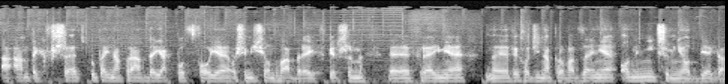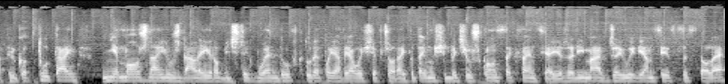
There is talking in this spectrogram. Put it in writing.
a Antek wszedł tutaj naprawdę jak po swoje 82 break w pierwszym e, frame'ie, e, wychodzi na prowadzenie, on niczym nie odbiega, tylko tutaj nie można już dalej robić tych błędów, które pojawiały się wczoraj. Tutaj musi być już konsekwencja. Jeżeli Mark J. Williams jest przy stole,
